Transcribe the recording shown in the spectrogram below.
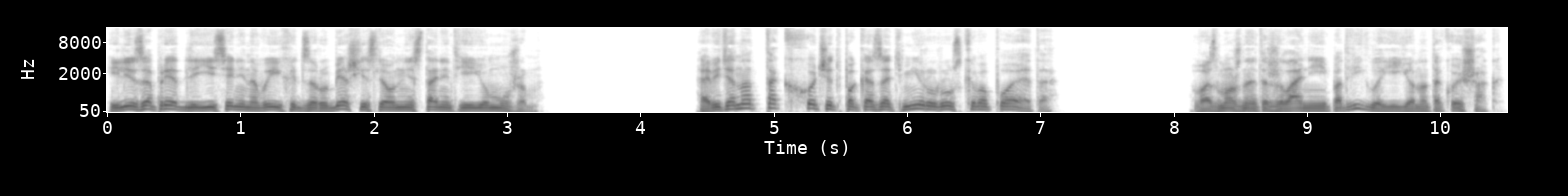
или запрет для Есенина выехать за рубеж, если он не станет ее мужем? А ведь она так хочет показать миру русского поэта. Возможно, это желание и подвигло ее на такой шаг.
